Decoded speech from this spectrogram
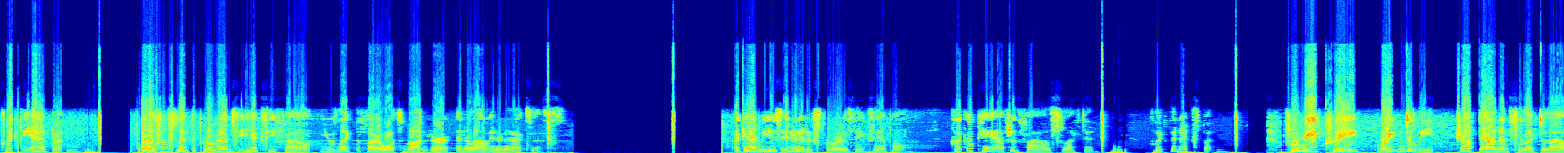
Click the Add button. Browse and select the program's exe file you would like the firewall to monitor and allow Internet access. Again, we use Internet Explorer as the example. Click OK after the file is selected. Click the Next button. For Read, Create, Write, and Delete, drop down and select Allow.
